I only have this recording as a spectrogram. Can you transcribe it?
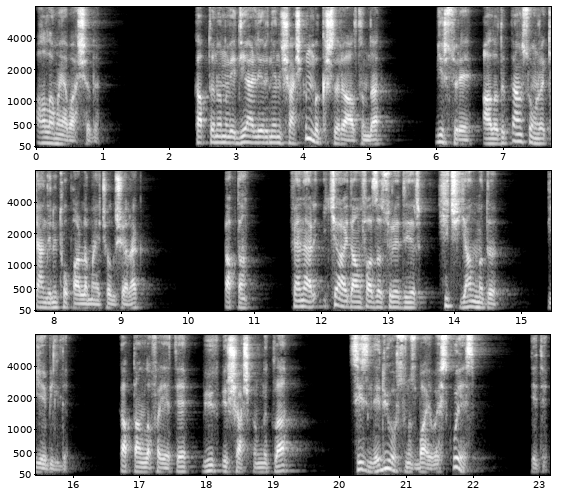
ağlamaya başladı. Kaptanın ve diğerlerinin şaşkın bakışları altında bir süre ağladıktan sonra kendini toparlamaya çalışarak ''Kaptan, fener iki aydan fazla süredir hiç yanmadı.'' diyebildi. Kaptan Lafayette büyük bir şaşkınlıkla ''Siz ne diyorsunuz Bay Vesquez?'' dedi.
